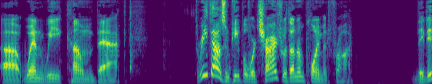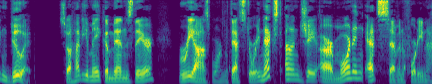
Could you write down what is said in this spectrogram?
Uh, when we come back, 3,000 people were charged with unemployment fraud. They didn't do it. So, how do you make amends there? Marie Osborne with that story next on JR Morning at 749.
